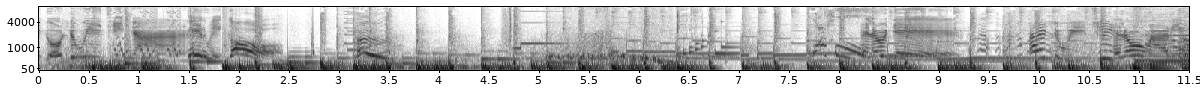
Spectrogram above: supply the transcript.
Lego Luigi time. Here we go. Hello there. Hi, Luigi. Hello, Mario.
